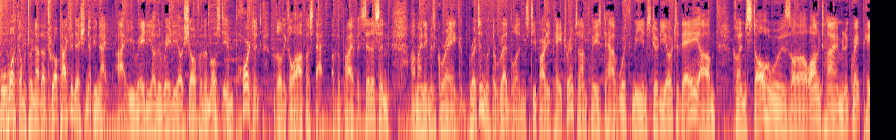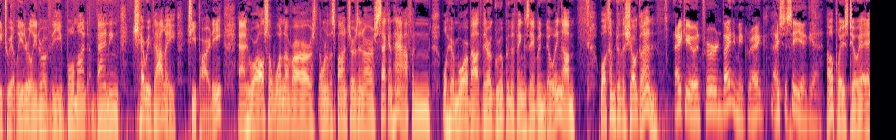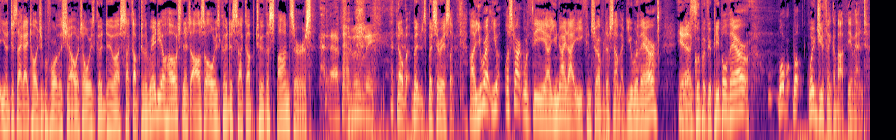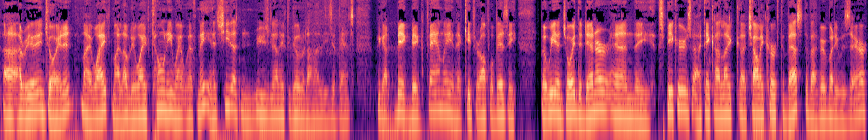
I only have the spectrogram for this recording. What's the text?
Welcome to another thrill packed edition of Unite, IE, Radio, the radio show for the most important political office, that of the private citizen. Uh, my name is Greg Britton with the Redlands Tea Party Patriots, and I'm pleased to have with me in studio today um, Glenn Stull, who is a long time and a great patriot leader, leader of the Beaumont Banning Cherry Valley Tea Party, and who are also one of our one of the sponsors in our second half, and we'll hear more about their group and the things they've been doing. Um, welcome to the show, Glenn. Thank you, and for inviting me, Greg. Nice to see you again. Oh, please do. You know, just like I told you before the show, it's always good to uh, suck up to the radio host, and it's also always good to suck up to the sponsors. Absolutely. no, but, but but seriously, uh, you were at, you. Let's start with the uh, Unite IE Conservative Summit. You were there. Yes. You had a group of your people there. What, what, what did you think about the event? Uh, I really enjoyed it. My wife, my lovely wife Tony, went with me, and she doesn't usually like to go to a lot of these events. We got a big, big family, and it keeps her awful busy. But we enjoyed the dinner and the speakers. I think I like uh, Charlie Kirk the best. About everybody was there.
